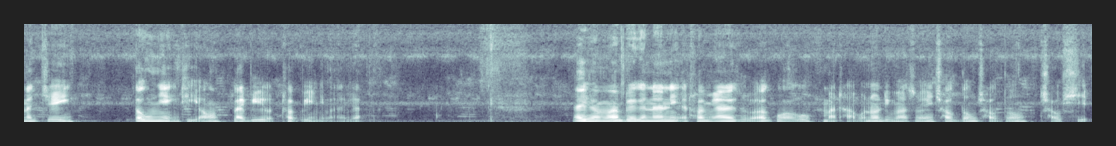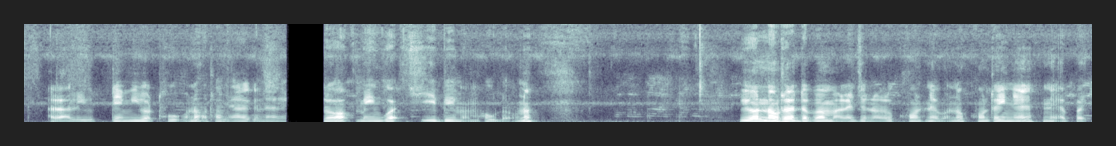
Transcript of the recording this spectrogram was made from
နှစ်ကြိမ်3ကြိမ်ထိအောင်လိုက်ပြီးတော့ထွက်ပေးနေပါတယ်ဗျအဲ့ဒီမှာဘေကနန်းနေအထွက်များတယ်ဆိုတော့ကိုယ့်ကိုမှတ်ထားပါတော့ဒီမှာဆိုရင်6363 68အဲ့ဒါလေးကိုတင်ပြီးတော့ထိုးပါနော်အထွက်များတဲ့ကနန်းလေးတော့ main ကွက်ရေးပေးမှာမဟုတ်တော့ဘူးနော်ပြီးတော့နောက်ထပ်တစ်ပတ်မှာလည်းကျွန်တော်တို့ခွန်နှစ်ပါနော်ခွန်ထိတ်နဲ့နှစ်အပိတ်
